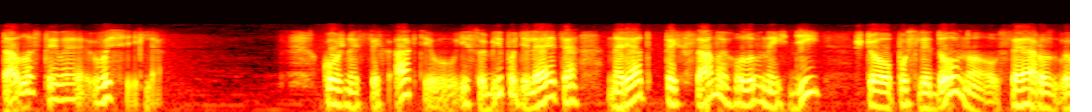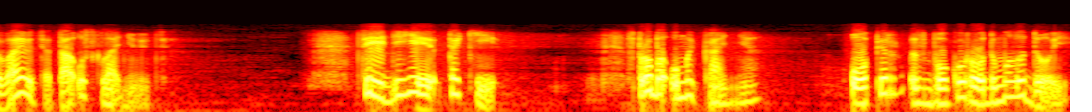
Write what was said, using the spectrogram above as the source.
та властиве весілля. Кожний з цих актів і собі поділяється на ряд тих самих головних дій, що послідовно все розвиваються та ускладнюються. Ці дії такі спроба умикання, опір з боку роду молодої,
